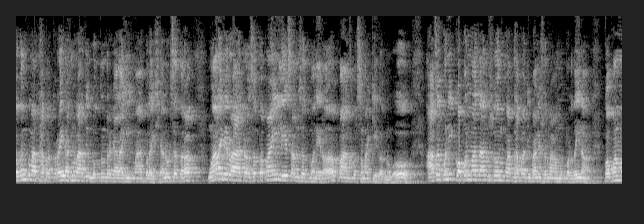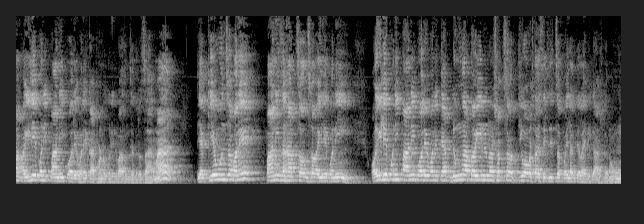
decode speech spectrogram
गगन कुमार थापा कराइराख्नु भएको थियो लोकतन्त्रका लागि उहाँको लागि स्यालुट छ तर उहाँलाई मेरो आग्रह छ तपाईँले सांसद बनेर पाँच वर्षमा के गर्नुभयो? आज पनि कपनमा जानुहोस् गगन कुमार थापाजी बानेश्वरमा आउनु पर्दैन। कपनमा अहिले पनि पानी पर्यो भने काठमाडौँको निर्वाचन क्षेत्र चारमा त्यहाँ के हुन्छ भने पानी जहाज चल्छ अहिले पनि। अहिले पनि पानी पर्यो भने त्यहाँ डुङ्गा तैरिन सक्छ। त्यो अवस्था सिर्जित छ पहिला त्यसलाई विकास गरौँ।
